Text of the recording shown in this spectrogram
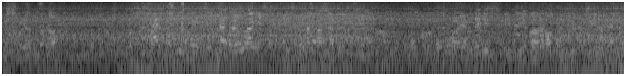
put some early start. And that earl day yesterday, make us seven. Then it's really about a lot of putting up there.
